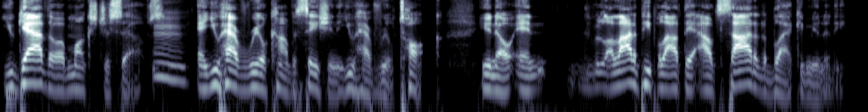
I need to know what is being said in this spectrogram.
you gather amongst yourselves Mm. and you have real conversation and you have real talk. You know, and a lot of people out there outside of the black community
